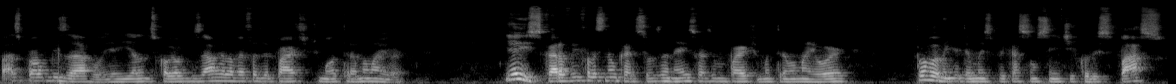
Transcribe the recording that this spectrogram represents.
passa por algo bizarro. E aí ela descobre algo bizarro e ela vai fazer parte de uma trama maior. E é isso, o cara vem e fala assim, não, cara, seus anéis fazem parte de uma trama maior. Provavelmente tem uma explicação científica do espaço.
